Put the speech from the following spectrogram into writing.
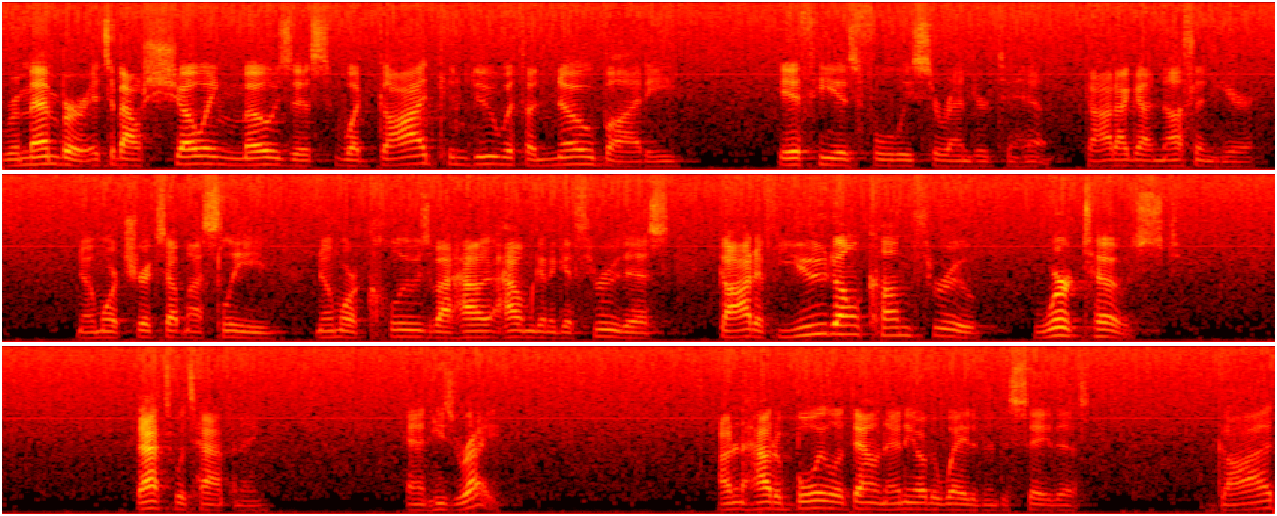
Remember, it's about showing Moses what God can do with a nobody if he is fully surrendered to him. God, I got nothing here. No more tricks up my sleeve. No more clues about how, how I'm going to get through this. God, if you don't come through, we're toast. That's what's happening. And he's right. I don't know how to boil it down any other way than to say this God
